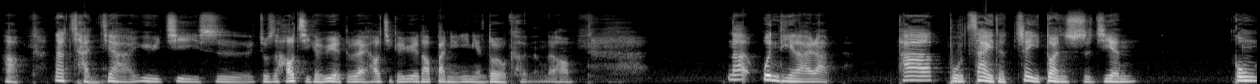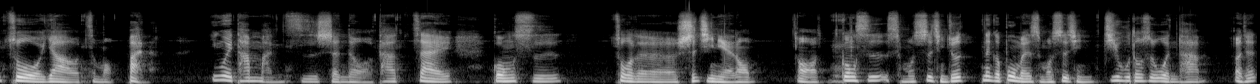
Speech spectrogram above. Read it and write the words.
啊，那产假预计是就是好几个月，对不对？好几个月到半年、一年都有可能的哈。那问题来了，她不在的这段时间，工作要怎么办？因为她蛮资深的哦，她在公司。做了十几年哦哦，公司什么事情就是那个部门什么事情，几乎都是问他，而且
